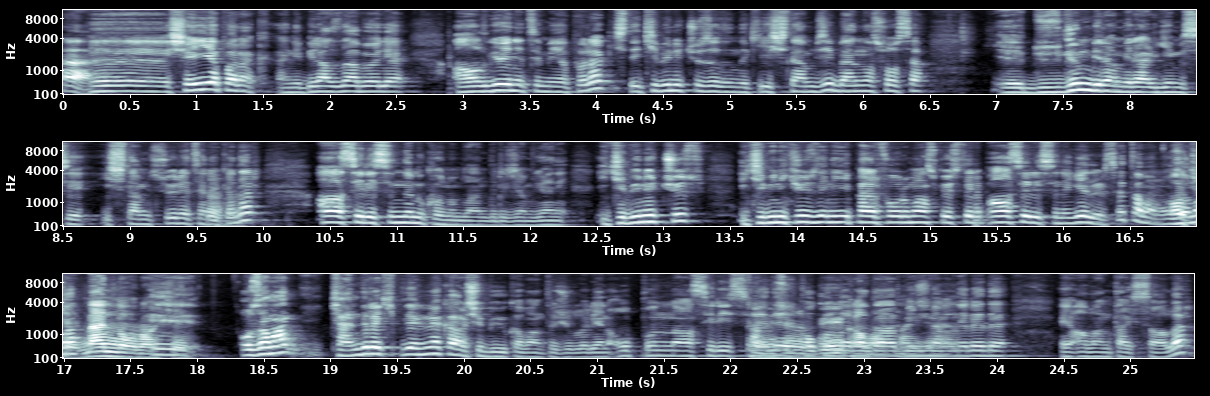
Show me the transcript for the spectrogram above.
e, şeyi yaparak hani biraz daha böyle algı yönetimi yaparak işte 2300 adındaki işlemciyi ben nasıl olsa e, düzgün bir amiral gemisi işlemcisi üretene hı hı. kadar A serisinde mi konumlandıracağım? Yani 2300, 2200'den iyi performans gösterip A serisine gelirse tamam o okay, zaman ben de ona okey. E, o zaman kendi rakiplerine karşı büyük avantaj olur. Yani Oppo'nun A serisine Tabii de, canım, Poco'lara da bilmem yani. nerede e, avantaj sağlar.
